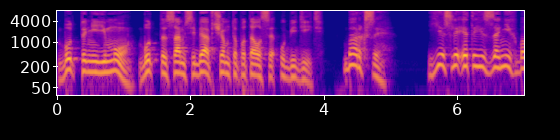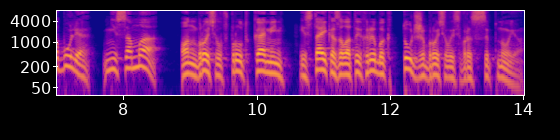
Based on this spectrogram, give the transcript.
будто не ему, будто сам себя в чем-то пытался убедить. «Барксы, если это из-за них бабуля не сама...» Он бросил в пруд камень, и стайка золотых рыбок тут же бросилась в рассыпную.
